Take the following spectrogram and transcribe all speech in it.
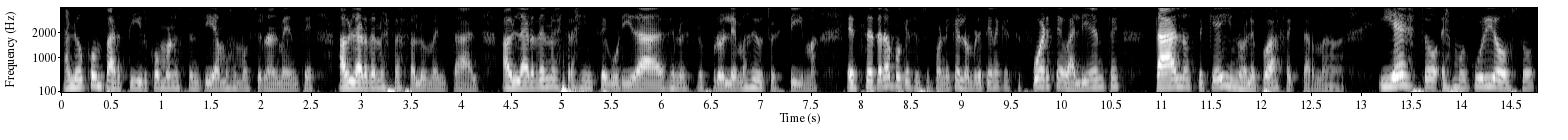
a no compartir cómo nos sentíamos emocionalmente, hablar de nuestra salud mental, hablar de nuestras inseguridades, de nuestros problemas de autoestima, etcétera, porque se supone que el hombre tiene que ser fuerte, valiente, tal, no sé qué, y no le puede afectar nada. Y esto es muy curioso,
